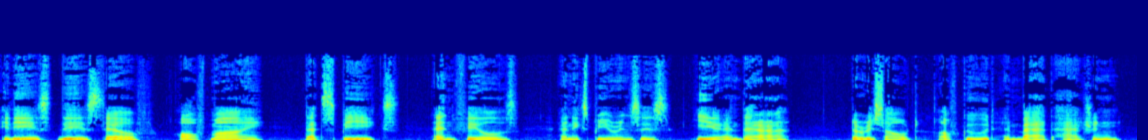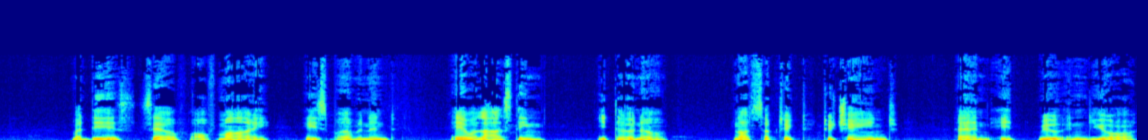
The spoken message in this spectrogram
It is this self of mine that speaks and feels and experiences here and there the result of good and bad action. But this self of mine is permanent, everlasting, eternal, not subject to change, and it will endure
